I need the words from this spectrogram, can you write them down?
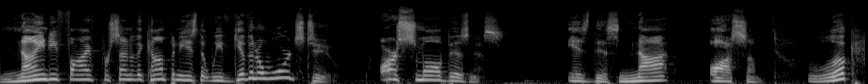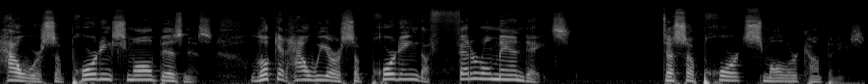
95% of the companies that we've given awards to are small business. Is this not awesome? Look how we're supporting small business. Look at how we are supporting the federal mandates to support smaller companies.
